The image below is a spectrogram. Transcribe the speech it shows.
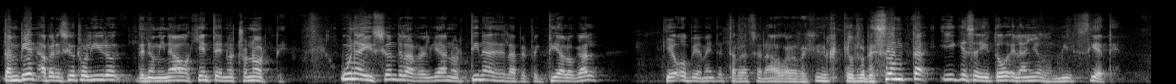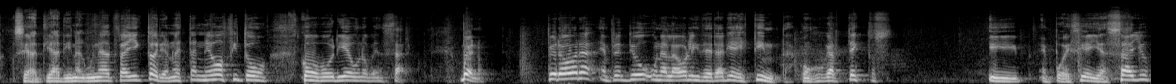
También apareció otro libro denominado Gente de nuestro norte, una edición de la realidad nortina desde la perspectiva local, que obviamente está relacionado con la región que él representa y que se editó el año 2007. O sea, ya tiene alguna trayectoria, no es tan neófito como podría uno pensar. Bueno, pero ahora emprendió una labor literaria distinta, conjugar textos y, en poesía y ensayo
